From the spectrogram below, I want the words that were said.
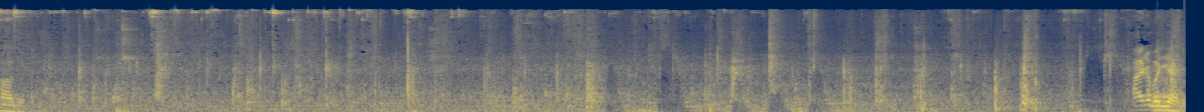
好的。来，你把这压住。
